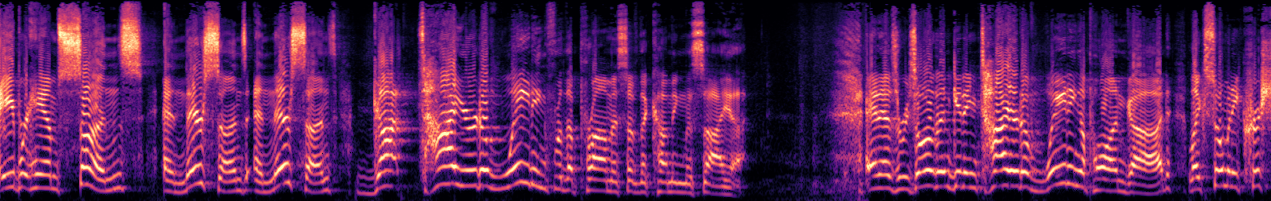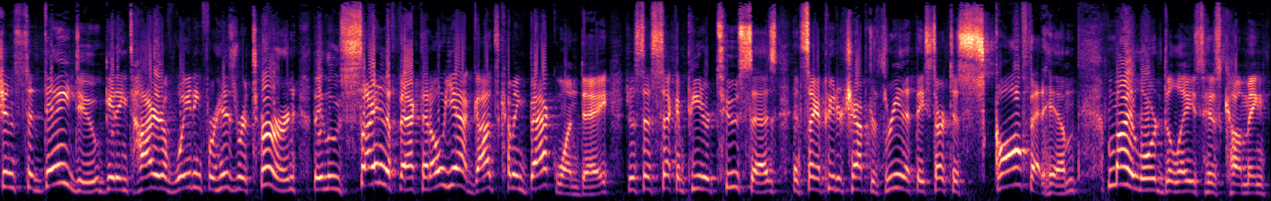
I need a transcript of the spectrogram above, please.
Abraham's sons and their sons and their sons got tired of waiting for the promise of the coming Messiah. And as a result of them getting tired of waiting upon God, like so many Christians today do, getting tired of waiting for his return, they lose sight of the fact that, oh yeah, God's coming back one day, just as 2 Peter 2 says in 2 Peter chapter 3 that they start to scoff at him. My Lord delays his coming.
